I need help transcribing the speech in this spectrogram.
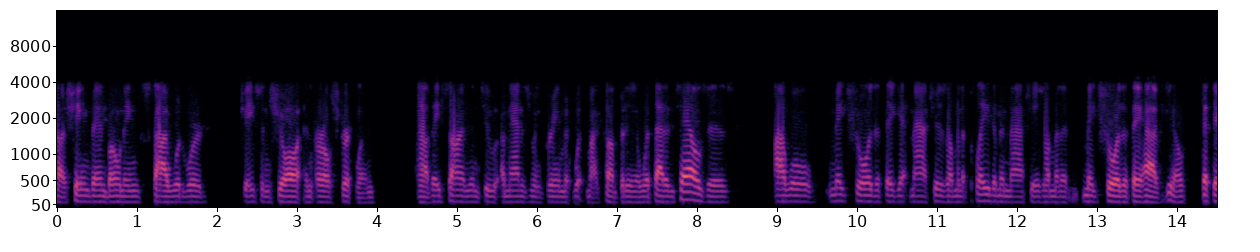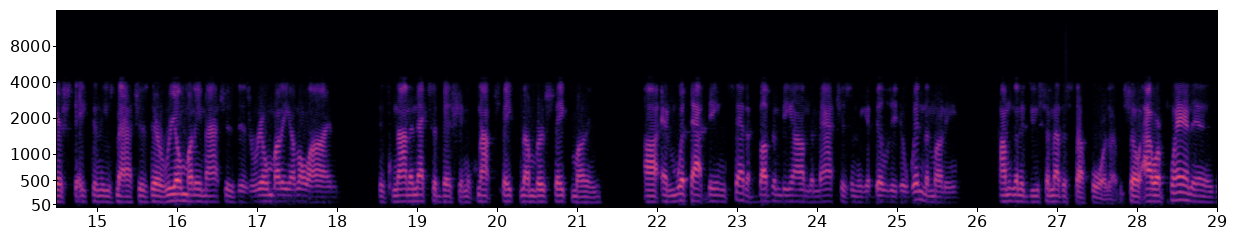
uh, Shane Van Boening, Sky Woodward, Jason Shaw, and Earl Strickland. Uh, they signed into a management agreement with my company, and what that entails is I will make sure that they get matches. I'm going to play them in matches. I'm going to make sure that they have, you know, that they're staked in these matches. They're real money matches. There's real money on the line. It's not an exhibition. It's not fake numbers, fake money. Uh, and with that being said, above and beyond the matches and the ability to win the money, I'm going to do some other stuff for them. So our plan is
